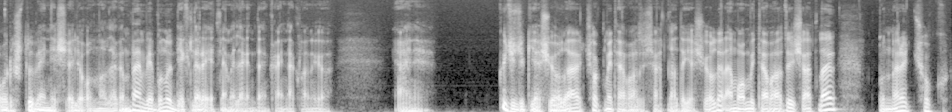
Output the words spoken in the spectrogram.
oruçlu ve neşeli olmalarından ve bunu deklare etmemelerinden kaynaklanıyor. Yani küçücük yaşıyorlar, çok mütevazı şartlarda yaşıyorlar ama o mütevazı şartlar bunları çok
